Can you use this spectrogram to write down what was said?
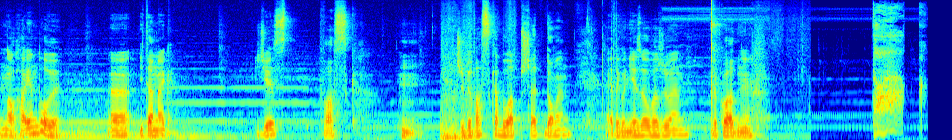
no high-endowy e, itemek. Gdzie jest waska? Hmm. Czyżby waska była przed domem? A ja tego nie zauważyłem? Dokładnie. Tak,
